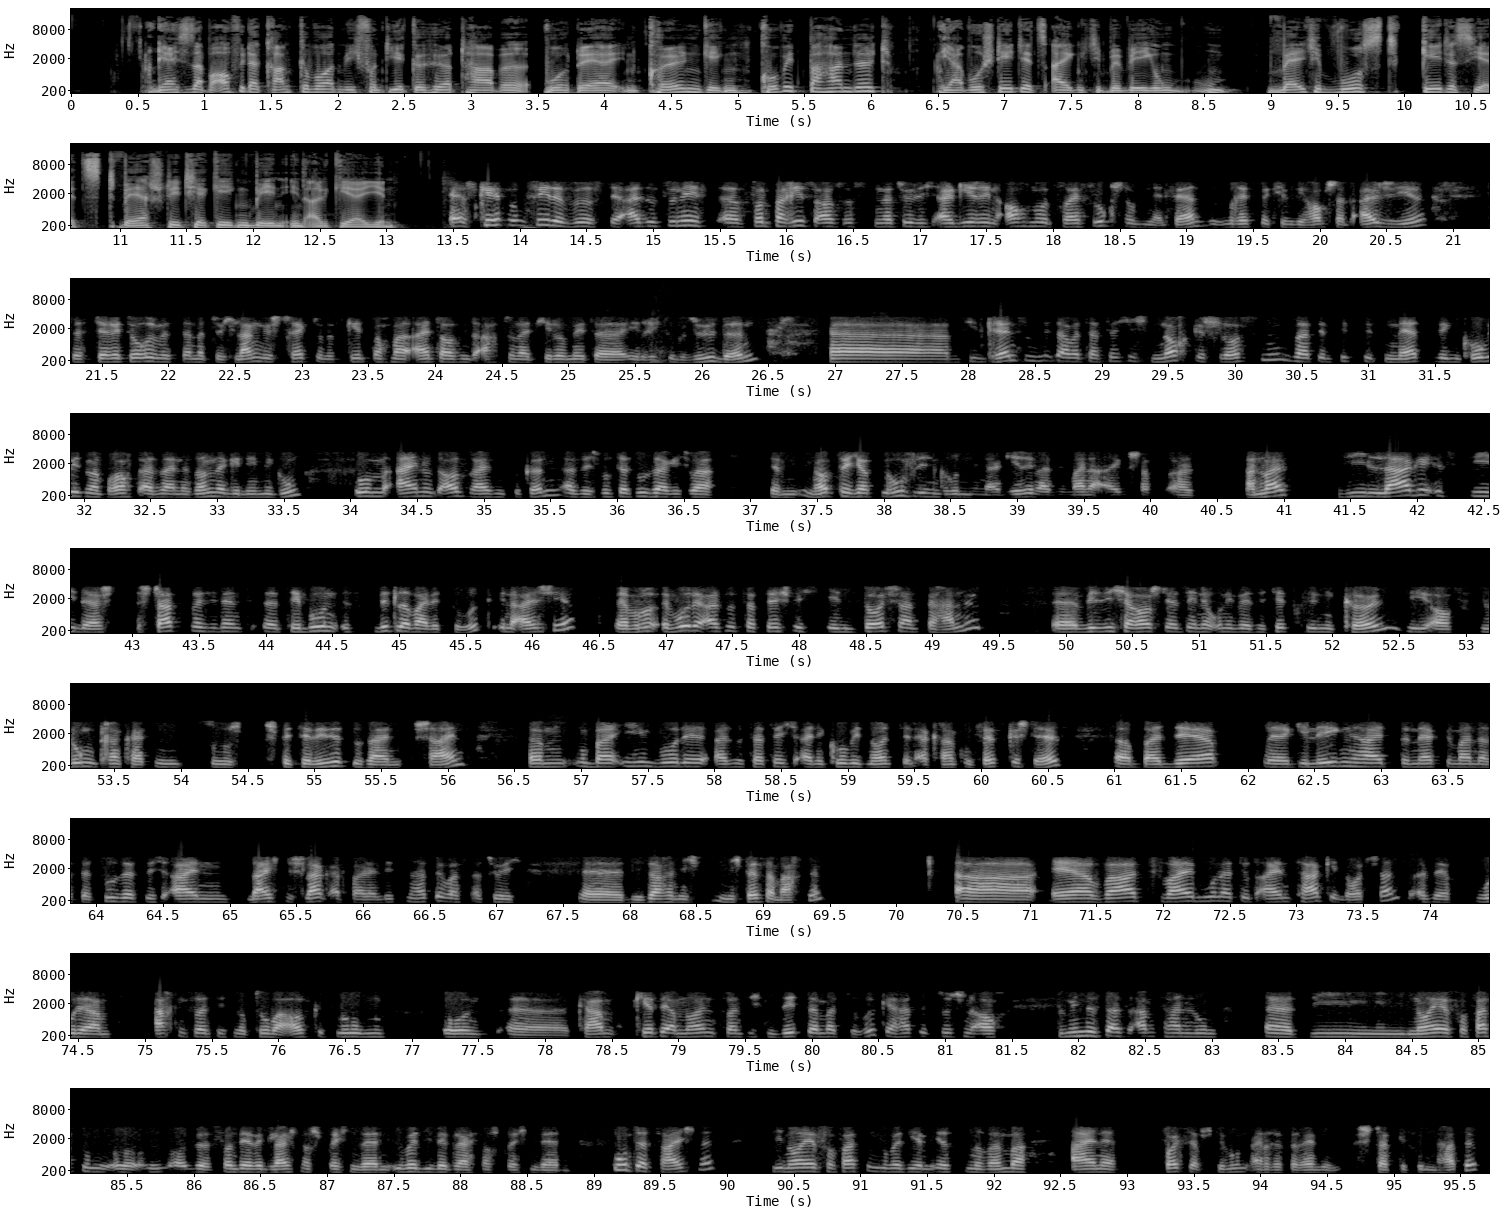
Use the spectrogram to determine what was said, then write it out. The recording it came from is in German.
Der ist jetzt aber auch wieder krank geworden, wie ich von dir gehört habe, wurde er in Köln gegen Covid behandelt. Ja, wo steht jetzt eigentlich die Bewegung? Um welche Wurst geht es jetzt? Wer steht hier gegen wen in Algerien? Es geht um viele Würste. Also zunächst äh, von Paris aus ist natürlich Algerien auch nur zwei Flugstunden entfernt, respektive die Hauptstadt Algier. Das Territorium ist dann natürlich lang gestreckt und es geht nochmal 1800 Kilometer in Richtung Süden. Äh, die Grenzen sind aber tatsächlich noch geschlossen seit dem 17. März wegen Covid. Man braucht also eine Sondergenehmigung, um ein- und ausreisen zu können. Also ich muss dazu sagen, ich war ähm, hauptsächlich aus beruflichen Gründen in Algerien, also in meiner Eigenschaft als Anwalt. Die Lage ist die, der Staatspräsident äh, Tebboune ist mittlerweile zurück in Algier. Er, er wurde also tatsächlich in Deutschland behandelt, äh, wie sich herausstellte in der Universitätsklinik Köln, die auf Lungenkrankheiten zu spezialisiert zu sein scheint. Ähm, bei ihm wurde also tatsächlich eine Covid-19-Erkrankung festgestellt, äh, bei der äh, Gelegenheit bemerkte man, dass er zusätzlich einen leichten Schlaganfall erlitten hatte, was natürlich äh, die Sache nicht, nicht besser machte. Äh, er war zwei Monate und einen Tag in Deutschland. Also er wurde am 28. Oktober ausgeflogen und äh, kam, kehrte am 29. Dezember zurück. Er hatte zwischen auch zumindest als Amtshandlung die neue Verfassung, äh, von der wir gleich noch sprechen werden, über die wir gleich noch sprechen werden, unterzeichnet. Die neue Verfassung, über die am 1. November eine Volksabstimmung, ein Referendum stattgefunden hatte.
